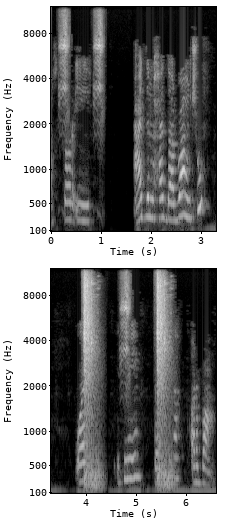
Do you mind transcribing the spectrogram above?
أختار إيه؟ اعدل لحد أربعة ونشوف. واحد اتنين تلاتة أربعة.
